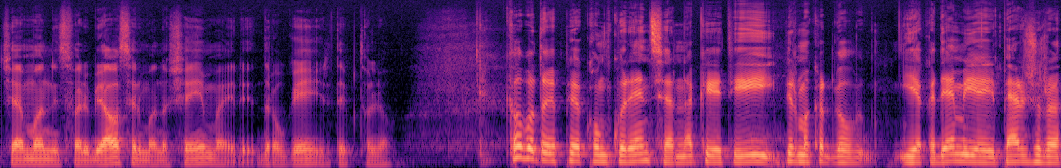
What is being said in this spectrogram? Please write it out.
čia man svarbiausia ir mano šeima, ir draugai ir taip toliau. Kalbant apie konkurenciją, ne, kai atėjai pirmą kartą gal į akademiją, į peržiūrą,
